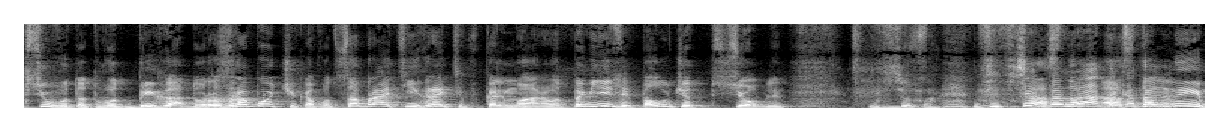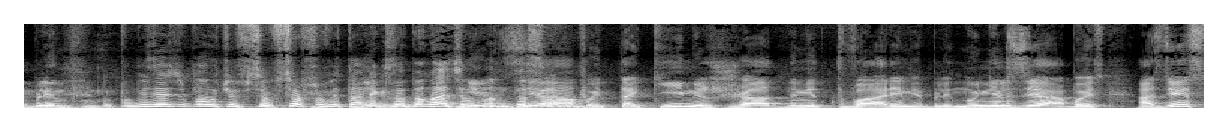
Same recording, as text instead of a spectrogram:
всю вот эту вот бригаду разработчиков вот собрать и играть в кальмара. Вот победитель получит все, блин. Все, все Оста- донаты, Остальные, блин. Победитель получит все. Все, что Виталик задонатил Нельзя быть такими жадными тварями, блин. Ну нельзя быть. А здесь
